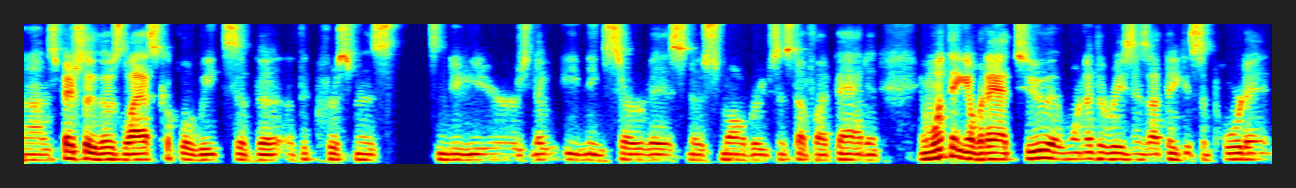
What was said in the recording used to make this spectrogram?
uh, especially those last couple of weeks of the of the Christmas New Year's, no evening service, no small groups and stuff like that. And and one thing I would add to it, one of the reasons I think it's important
